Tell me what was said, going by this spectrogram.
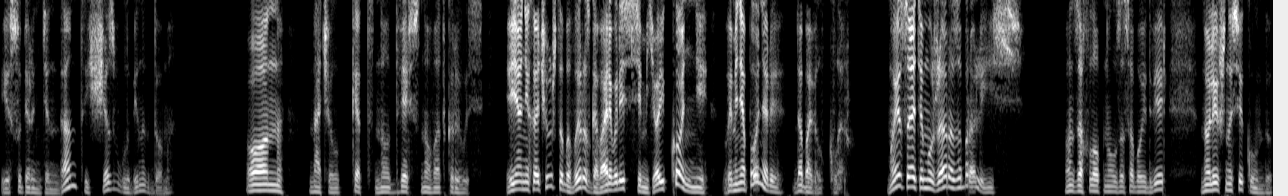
И суперинтендант исчез в глубинах дома. Он начал Кэт, но дверь снова открылась. И я не хочу, чтобы вы разговаривали с семьей Конни. Вы меня поняли? добавил Клэр. Мы с этим уже разобрались. Он захлопнул за собой дверь, но лишь на секунду.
